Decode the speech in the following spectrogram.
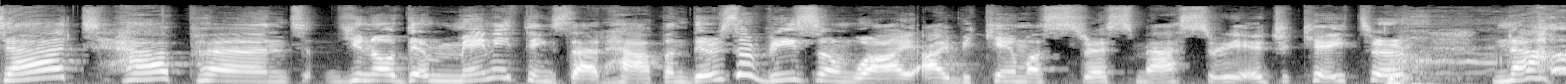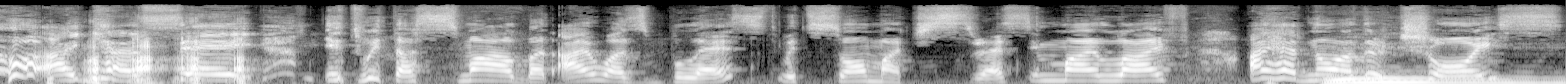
that happened. You know, there are many things that happened. There's a reason why I became a stress mastery educator. now I can say it with a smile, but I was blessed with so much stress in my life. I had no other mm. choice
